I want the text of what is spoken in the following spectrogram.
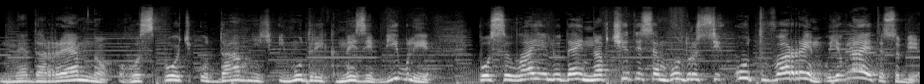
Недаремно Господь у давній і мудрій книзі Біблії посилає людей навчитися мудрості у тварин. Уявляєте собі?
